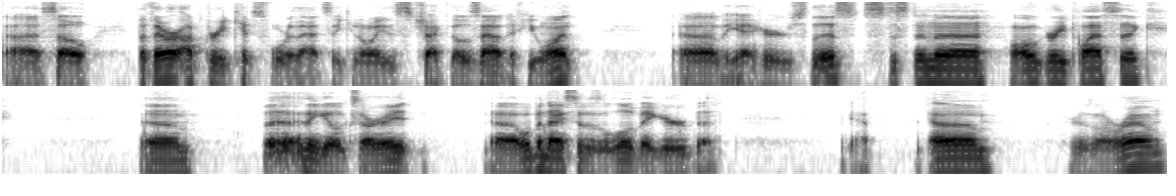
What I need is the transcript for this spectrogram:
Uh, so but there are upgrade kits for that, so you can always check those out if you want. Uh, but yeah, here's this. It's just in uh, all gray plastic. Um, but I think it looks alright. Uh, would be nice if it was a little bigger, but yeah. Um, here's all around.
